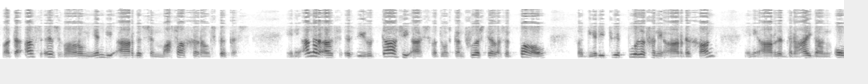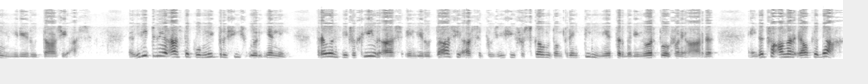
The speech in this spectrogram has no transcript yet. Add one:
wat 'n as is waaromheen die aarde se massa gerangskik is. En die ander as is die rotasieas wat ons kan voorstel as 'n paal wat deur die twee pole van die aarde gaan en die aarde draai dan om hierdie rotasieas. Nou hierdie twee asse kom nie presies ooreen nie. Trouwens die figuuras en die rotasieas se posisie verskil met omtrent 10 meter by die noordpool van die aarde en dit verander elke dag.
